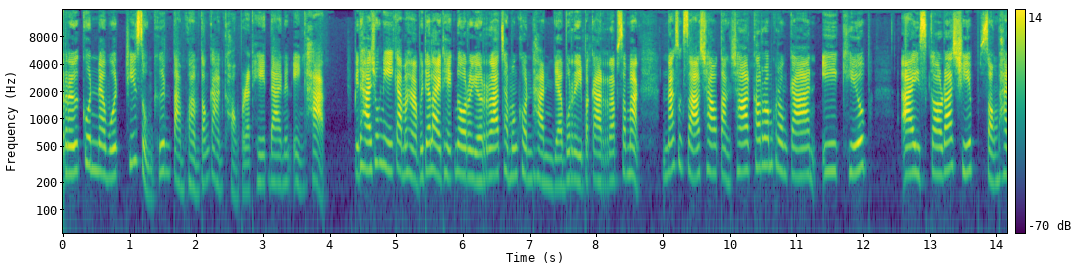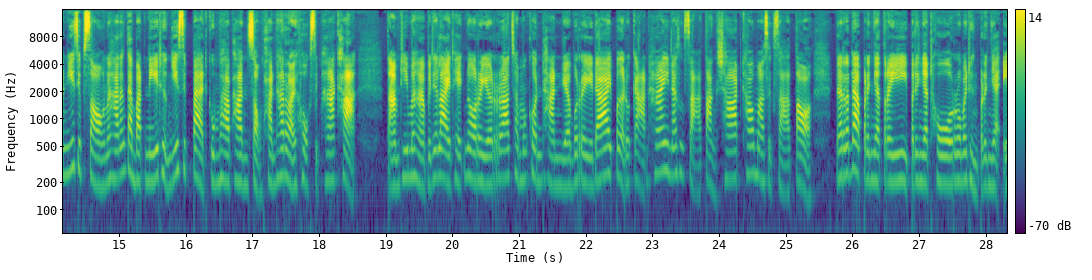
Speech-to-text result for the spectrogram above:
หรือคุณวุฒิที่สูงขึ้นตามความต้องการของประเทศได้นั่นเองค่ะปิดท้ายช่วงนี้กับมหาวิทยาลัยเทคโนโลยีราชมงคลธัญบุรีประกาศรับสมัคร นักศึกษาชาวต่างชาติเข้าร่วมโครงการ eCube i s c o l a r s h i p 2022 นะคะ ตั้งแต่บัดนี้ถึง 28 กุมภาพันธ์ 2565 ค่ะ ตามที่มหาวิทยาลัยเทคโนโลยีราชมงคลธัญบุรีได้เปิดโอกาสให้นักศึกษาต่างชาติเข้ามาศึกษาต่อ ในระดับปริญญาตรี ปริญญาโท รวมไปถึงปริญญาเอ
